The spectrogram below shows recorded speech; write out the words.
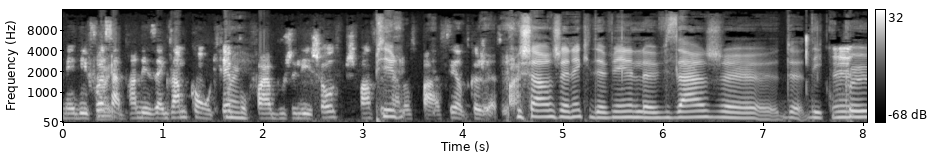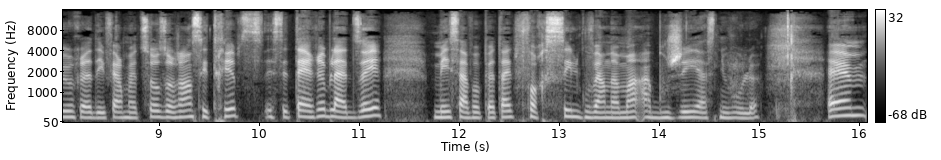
Mais des fois, Oui. ça prend des exemples concrets Oui. pour faire bouger les choses. Puis je pense Puis- que ça va se passer. En tout cas, j'espère. Richard Genet qui devient le visage euh, de, des coupures, euh, des fermetures d'urgence. C'est triste, c'est c'est terrible à dire, mais ça va peut-être forcer le gouvernement à bouger à ce niveau-là. Euh,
